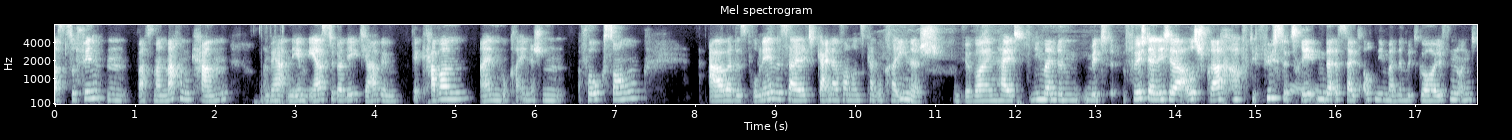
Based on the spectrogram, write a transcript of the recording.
was zu finden, was man machen kann. Und wir hatten eben erst überlegt, ja, wir, wir covern einen ukrainischen Folksong. Aber das Problem ist halt, keiner von uns kann Ukrainisch. Und wir wollen halt niemandem mit fürchterlicher Aussprache auf die Füße treten. Da ist halt auch niemandem mitgeholfen. Und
